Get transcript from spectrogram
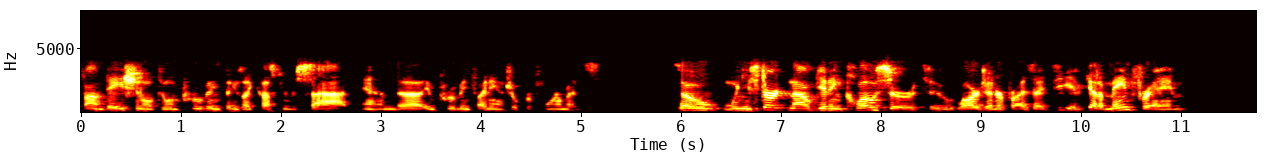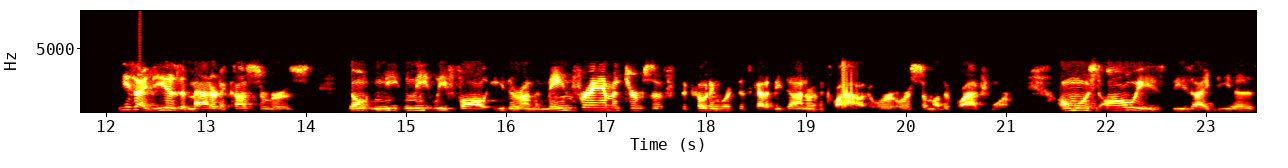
foundational to improving things like customer sat and uh, improving financial performance. So when you start now getting closer to large enterprise IT, you've got a mainframe, these ideas that matter to customers don't neat, neatly fall either on the mainframe in terms of the coding work that's got to be done or the cloud or, or some other platform. Almost always these ideas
